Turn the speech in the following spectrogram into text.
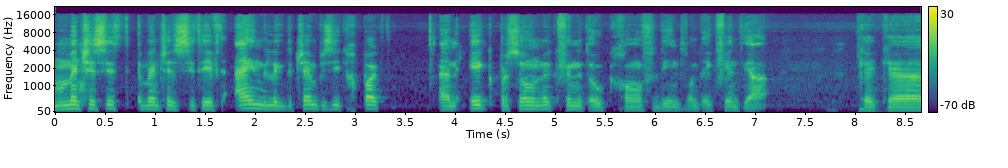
Maar Manchester City, Manchester City heeft eindelijk de Champions League gepakt. En ik persoonlijk vind het ook gewoon verdiend. Want ik vind, ja... Kijk, eh,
